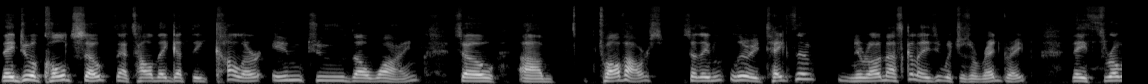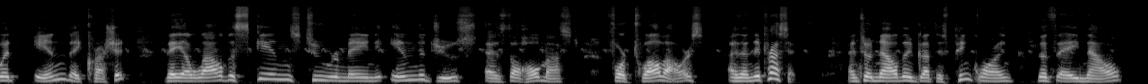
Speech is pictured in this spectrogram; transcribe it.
They do a cold soak. That's how they get the color into the wine. So um, 12 hours. So they literally take the Nerello Mascalese, which is a red grape. They throw it in, they crush it. They allow the skins to remain in the juice as the whole must for 12 hours, and then they press it. And so now they've got this pink wine that they now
